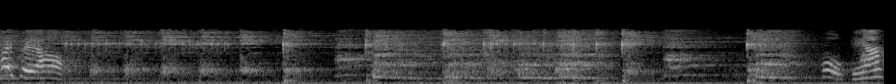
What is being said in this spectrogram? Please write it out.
太济啊！吼。好，行啊。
